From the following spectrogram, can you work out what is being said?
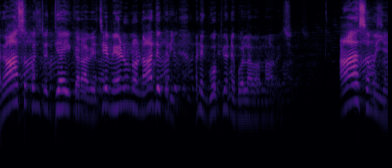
રાસ પંચોધ્યાયી કરાવે, જે વેણુનો નાદ કરી અને ગોપીઓને બોલાવવામાં આવે છે. આ સમયે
